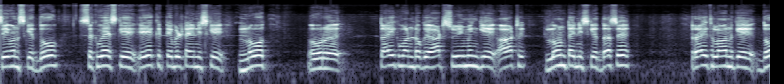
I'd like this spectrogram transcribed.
सेवन्स के दो सक्वेस के एक टेबल टेनिस के नौ और टाइकवांडो के आठ स्विमिंग के आठ लॉन टेनिस के दस ट्राइथलॉन के दो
